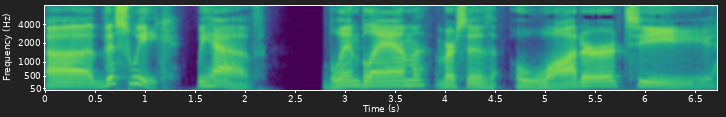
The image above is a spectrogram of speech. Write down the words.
Uh, this week we have Blim Blam versus Water Tea.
